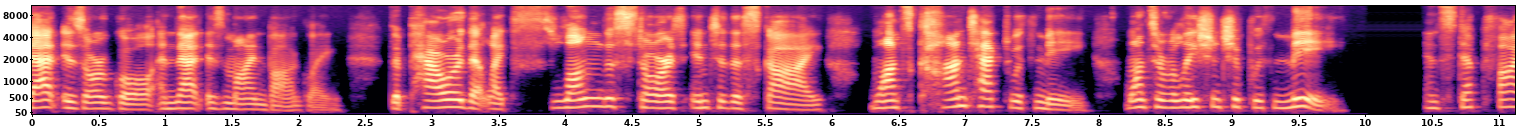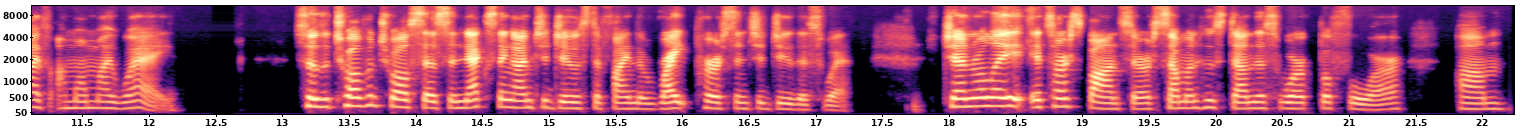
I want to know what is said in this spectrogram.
That is our goal, and that is mind boggling. The power that, like, flung the stars into the sky wants contact with me, wants a relationship with me. And step five, I'm on my way. So the 12 and 12 says the next thing I'm to do is to find the right person to do this with. Generally, it's our sponsor, someone who's done this work before. Um,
